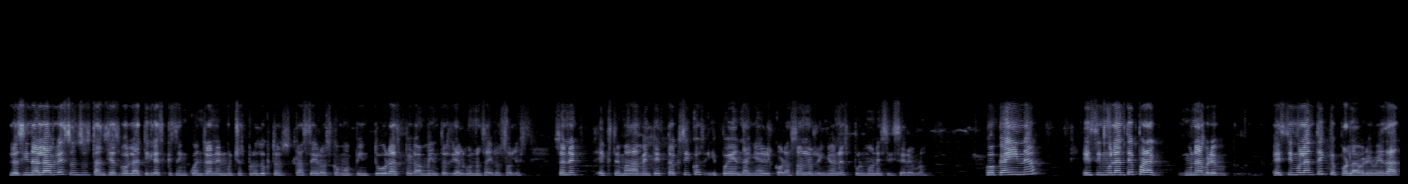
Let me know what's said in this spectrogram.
Los inhalables son sustancias volátiles que se encuentran en muchos productos caseros como pinturas, pegamentos y algunos aerosoles. Son ex extremadamente tóxicos y pueden dañar el corazón, los riñones, pulmones y cerebro. Cocaína, estimulante para una breve estimulante que por la brevedad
